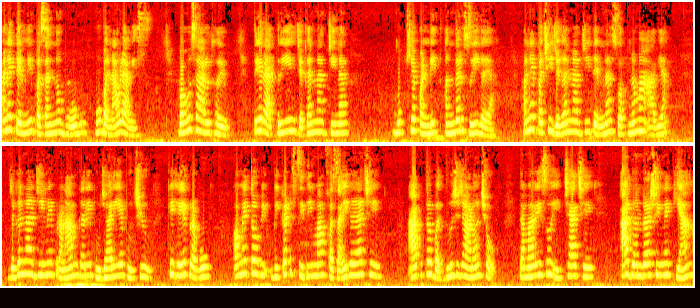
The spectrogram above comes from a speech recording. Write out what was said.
અને તેમની પસંદનો ભોગ હું બનાવડાવીશ. બહુ સારું થયું. તે રાત્રિએ જગન્નાથજીના મુખ્ય પંડિત અંદર સૂઈ ગયા અને પછી જગન્નાથજી તેમના સ્વપ્નમાં આવ્યા. જગન્નાથજીને પ્રણામ કરી પૂજારીએ પૂછ્યું કે, હે પ્રભુ અમે તો વિકટ સ્થિતિમાં ફસાઈ ગયા છીએ. આપ તો બધું જ જાણો છો. તમારી શું ઈચ્છા છે? આ ધનરાશિને ક્યાં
